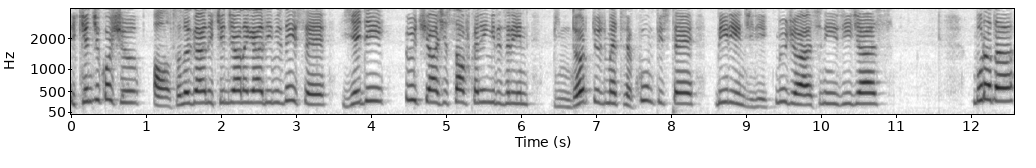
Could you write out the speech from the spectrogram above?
İkinci koşu altılı gayen ikinci ana geldiğimizde ise 7 3 yaşlı safkan İngilizlerin 1400 metre kum pistte birincilik mücadelesini izleyeceğiz. Burada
